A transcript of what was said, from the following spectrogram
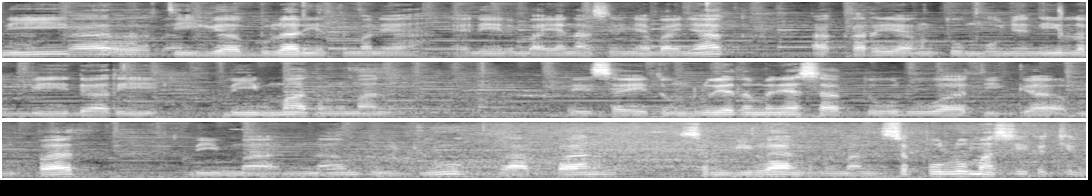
Ini akar tiga bulan ya teman ya. Ini lumayan hasilnya banyak. Akar yang tumbuhnya ini lebih dari 5 teman-teman jadi saya hitung dulu ya teman-teman ya. 1 2 3 4 5 6 7 8 9 teman-teman 10 masih kecil.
